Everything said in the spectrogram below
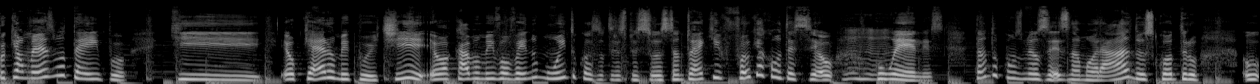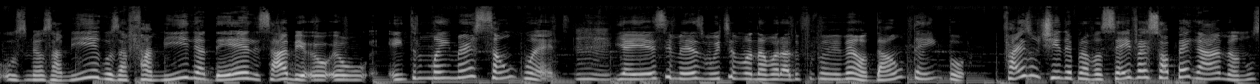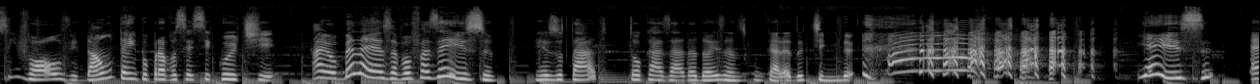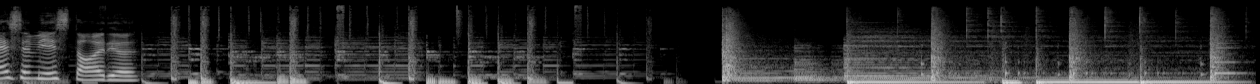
Porque ao mesmo tempo que eu quero me curtir, eu acabo me envolvendo muito com as outras pessoas. Tanto é que foi o que aconteceu Uhum. com eles. Tanto com os meus ex-namorados, quanto o- os meus amigos, a família deles, sabe? Eu, eu entro numa imersão com eles. Uhum. E aí, esse mesmo último namorado falou pra mim: Meu, dá um tempo. Faz um Tinder pra você e vai só pegar, meu. Não se envolve. Dá um tempo pra você se curtir. Aí eu, beleza, vou fazer isso. Resultado, tô casada há dois anos com o cara do Tinder. e é isso. Essa é a minha história.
